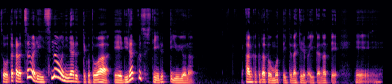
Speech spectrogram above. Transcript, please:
そうだからつまり素直になるってことは、えリラックスしているっていうような感覚だと思っていただければいいかなって、え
